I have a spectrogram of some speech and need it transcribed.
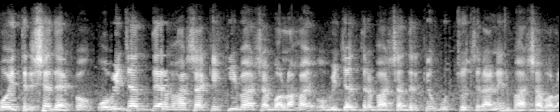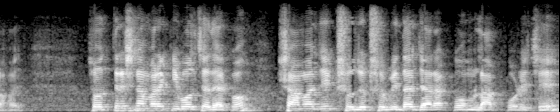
পঁয়ত্রিশে দেখো, অভিজাতদের ভাষাকে কি ভাষা বলা হয়? অভিজাতদের ভাষাদেরকে উচ্চ শ্রেণির ভাষা বলা হয়। ছত্রিশ নম্বরে কি বলছে দেখো, সামাজিক সুযোগ সুবিধা যারা কম লাভ করেছে,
